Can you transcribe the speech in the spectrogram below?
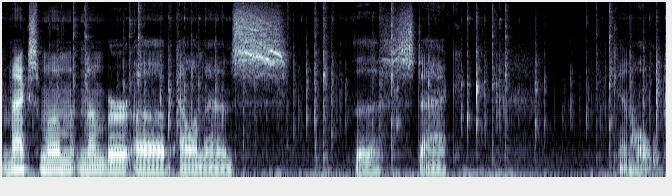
maximum number of elements the stack can hold.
